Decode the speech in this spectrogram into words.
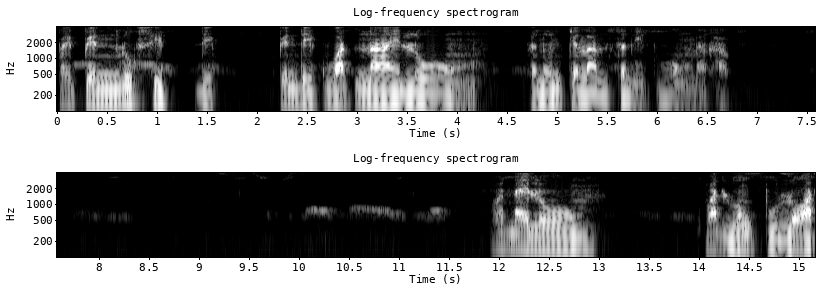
ไปเป็นลูกศิษย์เด็ก เป็นเด็กวัดนายโลง ถนนจรันสนิทวงศ์นะครับวัดนายโลง วัดหลวงปู่รอด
